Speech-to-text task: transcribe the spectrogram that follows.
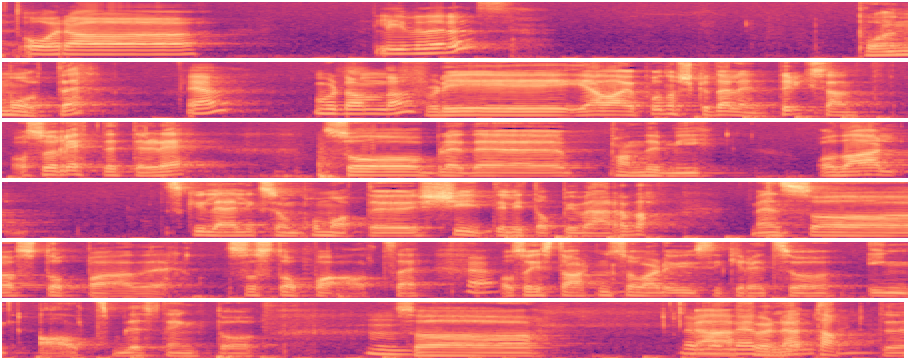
et år av livet deres? På en måte. Ja? Hvordan da? Fordi jeg var jo på Norske Talenter, ikke sant? Og så rett etter det så ble det pandemi. Og da skulle jeg liksom på en måte skyte litt opp i været, da. Men så stoppa det. Så stoppa alt seg. Ja. Og så i starten så var det usikkerhet, så ing, alt ble stengt og Så ja, jeg føler jeg tapte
